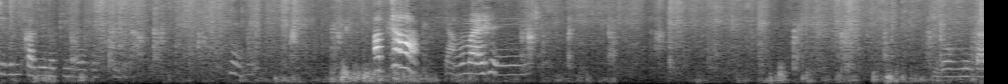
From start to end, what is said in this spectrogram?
지금까지도 비가 오고 있습니다. 아차! 양말. 이겁니다.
